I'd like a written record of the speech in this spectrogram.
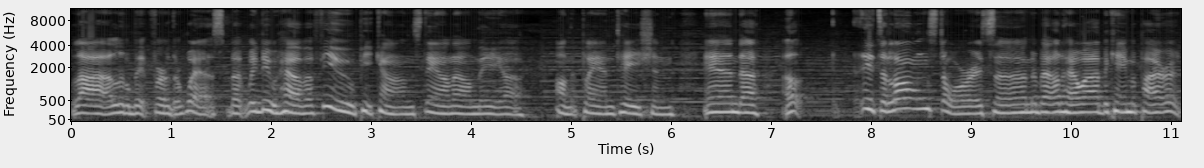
lie a little bit further west, but we do have a few pecans down on the uh, on the plantation, and uh, uh, it's a long story, son, about how I became a pirate.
